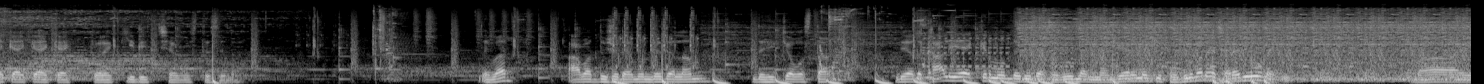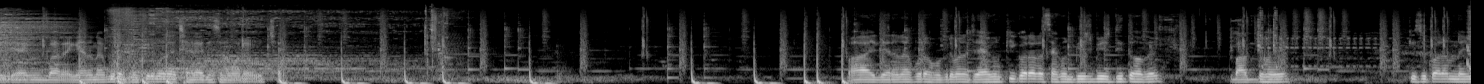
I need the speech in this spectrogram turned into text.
এক এক এক এক করে কি দিচ্ছে বুঝতেছি না। এবার আবার দুশো ডায়মন্ড দিয়ে দিলাম। দেখি কি অবস্থা। দিয়ে দাও, খালি একের মধ্যে দিতে দিতেছে, বুঝলাম না। গেলে নাকি ফকির বানায় ছেড়ে দিব নাকি? ভাই একবারে না পুরো ফকির মানে ছেড়ে দিছে আমার, বুঝছ? ভাই না, পুরো ফকির মানে এখন কি করার আছে? এখন বিষ বিষ দিতে হবে, বাধ্য হয়ে। কিছু করার নেই,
